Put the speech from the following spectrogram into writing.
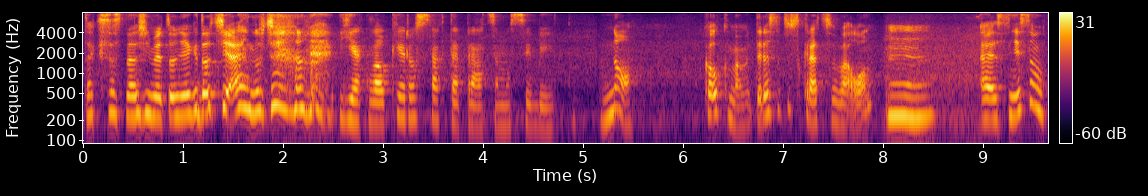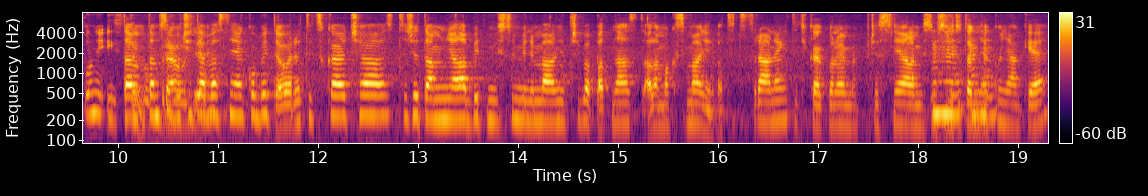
Tak sa snažíme to nejak dotiahnuť. Jak velký rozsah té práce musí být? No, koľko máme? Teraz sa to skracovalo. Mm. A ja si nie som úplne istá. Tam, tam se počítá vlastně jakoby teoretická část, že tam měla být, myslím, minimálně třeba 15, ale maximálně 20 stránek. Teďka jako nevím, jak přesně, ale myslím si, že to tak nějak, nějak je.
